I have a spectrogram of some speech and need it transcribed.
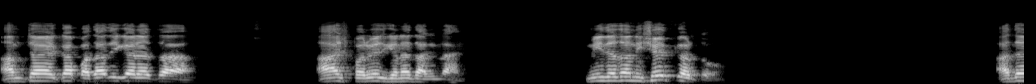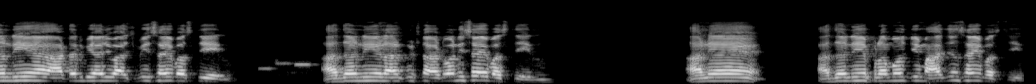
आमच्या एका पदाधिकाऱ्याचा आज प्रवेश घेण्यात आलेला आहे. मी त्याचा निषेध करतो. आदरणीय अटल बिहारी वाजपेयी साहेब असतील आदरणीय लालकृष्ण अडवाणी साहेब असतील आणि आदरणीय प्रमोदजी महाजन साहेब असतील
